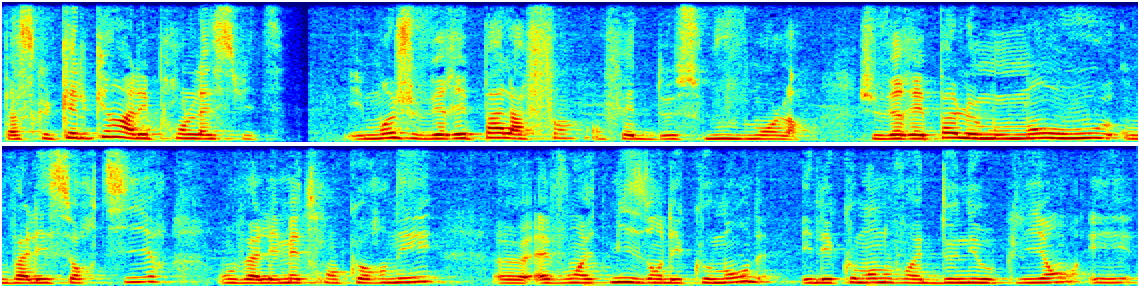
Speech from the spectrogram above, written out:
parce que quelqu'un allait prendre la suite. Et moi, je ne verrai pas la fin en fait de ce mouvement-là. Je ne verrai pas le moment où on va les sortir, on va les mettre en cornet, euh, elles vont être mises dans les commandes et les commandes vont être données aux clients. Et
